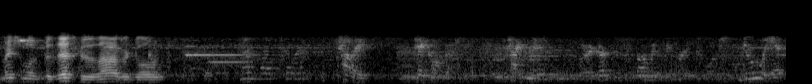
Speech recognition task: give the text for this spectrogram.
makes him look possessed because his eyes are glowing. None whatsoever. Tully, take over. Tighten it. Where does the stomach be like? Do it.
